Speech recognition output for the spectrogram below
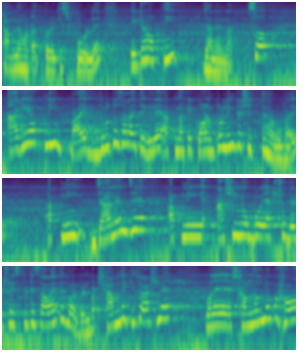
সামনে হঠাৎ করে কিছু পড়লে এটাও আপনি জানেন না। সো আগে আপনি বাইক দ্রুত চালাইতে গেলে আপনাকে কন্ট্রোলিংটা শিখতে হবে ভাই। আপনি জানেন যে আপনি আশি, নব্বই, একশো, দেড়শো স্পিডে চালাইতে পারবেন বাট সামনে কিছু আসলে মানে সামনের লোক হাওয়া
